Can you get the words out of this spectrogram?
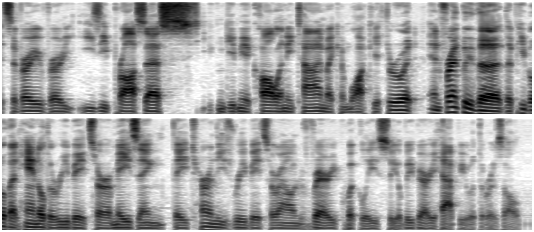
it's a very, very easy process. You can give me a call anytime. I can walk you through it. And frankly, the, the people that handle the rebates are amazing. They turn these rebates around very quickly, so you'll be very happy with the result.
